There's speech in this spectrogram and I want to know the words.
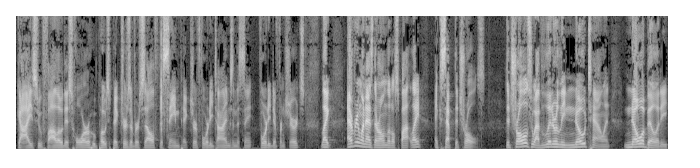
guys who follow this whore who post pictures of herself, the same picture 40 times in the same 40 different shirts. Like everyone has their own little spotlight, except the trolls. The trolls who have literally no talent, no ability,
